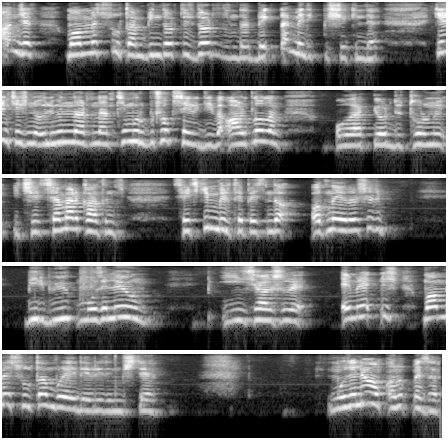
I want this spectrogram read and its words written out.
Ancak Muhammed Sultan 1404 yılında beklenmedik bir şekilde genç yaşında ölümünün ardından Timur bu çok sevdiği ve ardlı olan olarak gördüğü torunu için Semerkant'ın seçkin bir tepesinde adına yaraşır bir büyük mozoleum inşasını emretmiş Muhammed Sultan buraya devredilmişti. Mozoleum anıt mezar,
